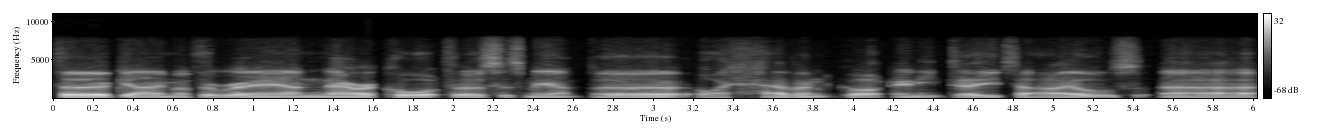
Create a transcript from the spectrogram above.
third game of the round, Naracoorte versus Mount Burr. I haven't got any details. Uh,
